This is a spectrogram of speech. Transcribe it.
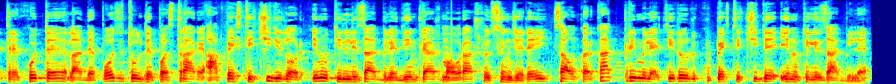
trecute, la depozitul de păstrare a pesticidilor inutilizabile din preajma orașului Sângerei, s-au încărcat primele tiruri cu pesticide inutilizabile.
